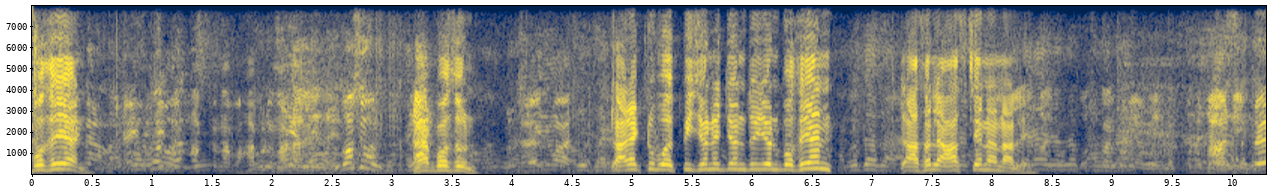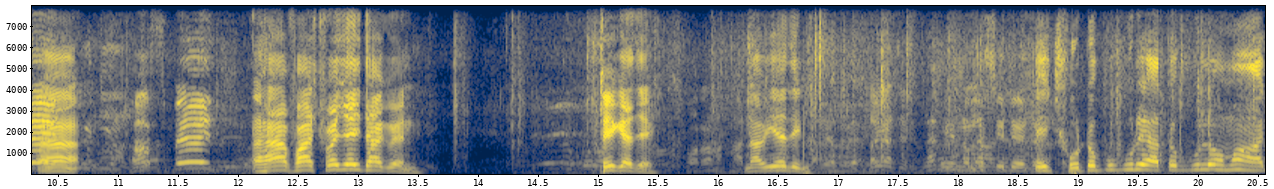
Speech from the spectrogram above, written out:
বসে যান। হ্যাঁ বসুন। আর একটু বস- পিছনের জন দুজন বসে যান। আসলে আসছে না নালে। হ্যাঁ। হ্যাঁ ফার্স্ট পেজেই থাকবেন। ঠিক আছে। নামিয়ে দিন। এই ছোট পুকুরে এতগুলো মাছ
